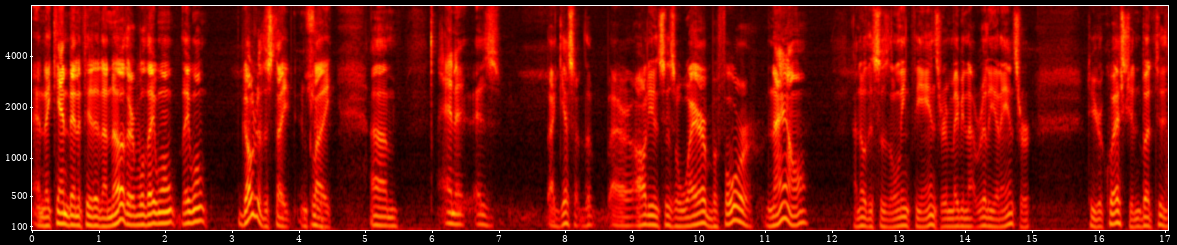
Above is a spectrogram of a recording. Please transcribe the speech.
and they can benefit in another, well, they won't they won't go to the state and Sure. play. Um, and it, as I guess the, our audience is aware before now, I know this is a lengthy answer and maybe not really an answer to your question, but to,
